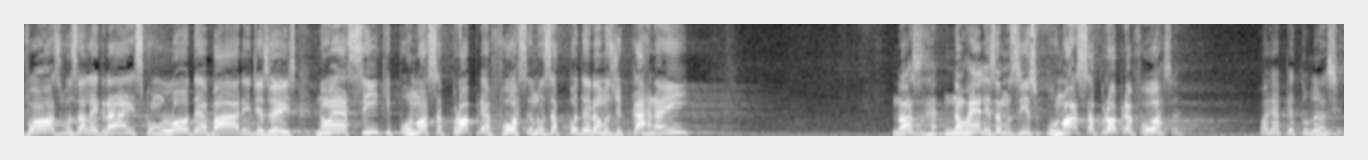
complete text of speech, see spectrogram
Vós vos alegrais com Lodebar e dizeis: Não é assim que por nossa própria força nos apoderamos de Carnaim? Nós não realizamos isso por nossa própria força. Olha a petulância.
